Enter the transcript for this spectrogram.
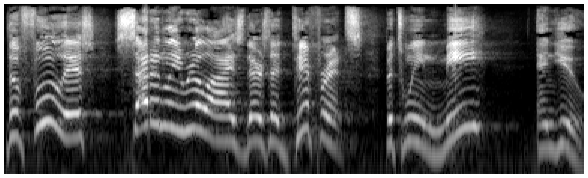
The foolish suddenly realize there's a difference between me and you.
